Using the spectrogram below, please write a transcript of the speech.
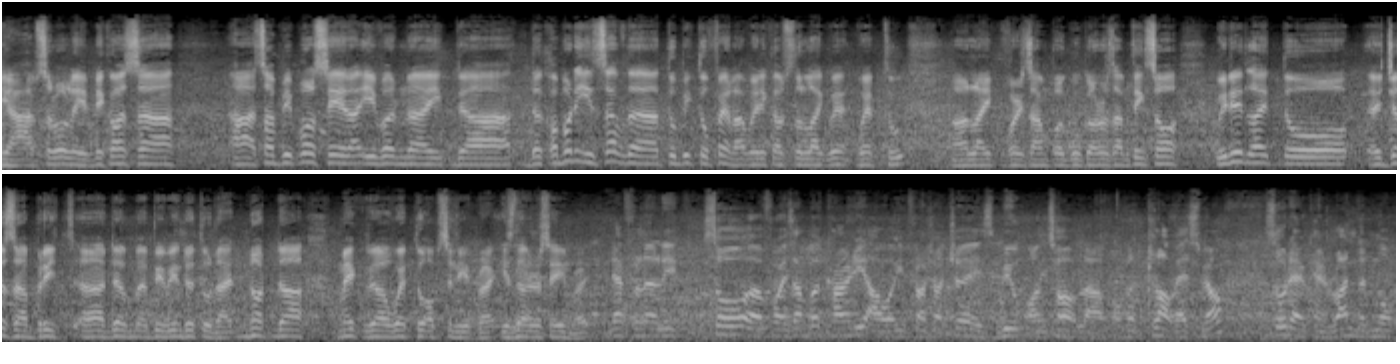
Yeah, absolutely. Because uh, uh, some people say that even like the the company itself the too big to fail uh, when it comes to like web, web two, uh, like for example Google or something. So we need like to uh, just uh, bridge uh, the between the two, right? Not uh, make the web two obsolete, right? Is that what you're saying, right? Definitely. So, uh, for example, currently our infrastructure is built on top uh, of a cloud as well, so that we can run the node.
